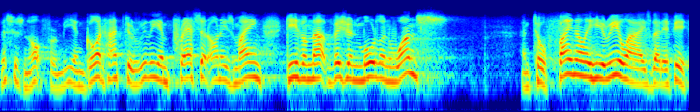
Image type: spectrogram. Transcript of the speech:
This is not for me. And God had to really impress it on his mind, gave him that vision more than once. Until finally he realized that if he,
